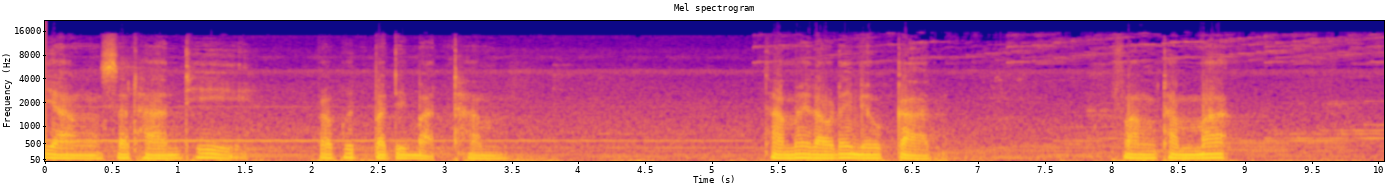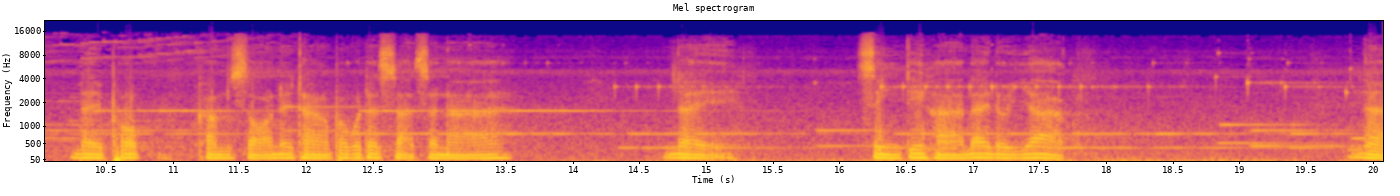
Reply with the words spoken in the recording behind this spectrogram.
อยังสถานที่ประพฤติปฏิบัติธรรมทำให้เราได้มีโอกาส ฟังธรรมะ ได้พบคำสอนในทางพระพุทธศาสนา ได้สิ่งที่หาได้โดยยากนะ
